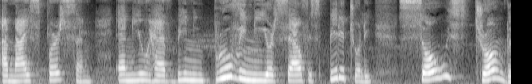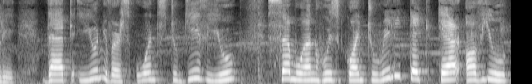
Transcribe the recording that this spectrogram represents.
a nice person and you have been improving yourself spiritually so strongly that universe wants to give you someone who is going to really take care of you.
